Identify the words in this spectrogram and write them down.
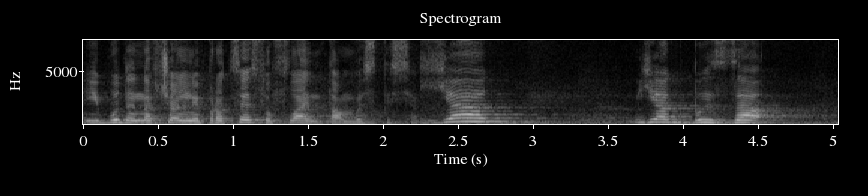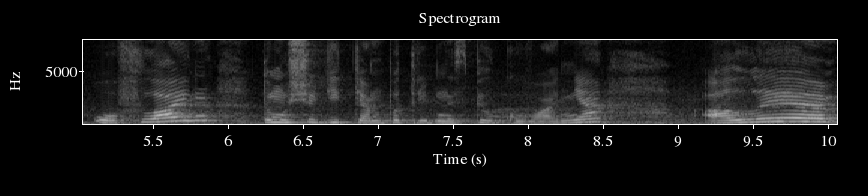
і буде навчальний процес офлайн там вестися. Я якби за офлайн, тому що дітям потрібне спілкування. Але е,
